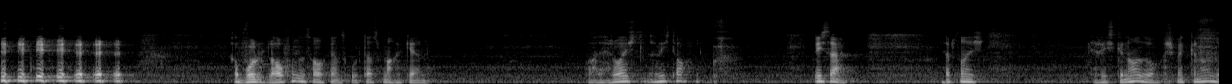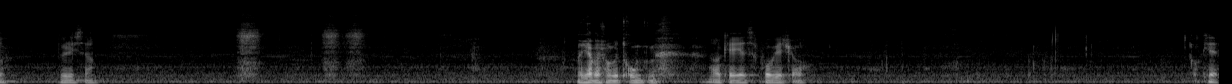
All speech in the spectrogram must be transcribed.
Obwohl, laufen ist auch ganz gut. Das mache ich gerne. Boah, der riecht, der riecht auch. Nicht sagen. Ich hab's noch nicht. Der riecht genauso. Schmeckt genauso, würde ich sagen. Ich habe ja schon getrunken. Okay, jetzt probiere ich auch. Okay.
